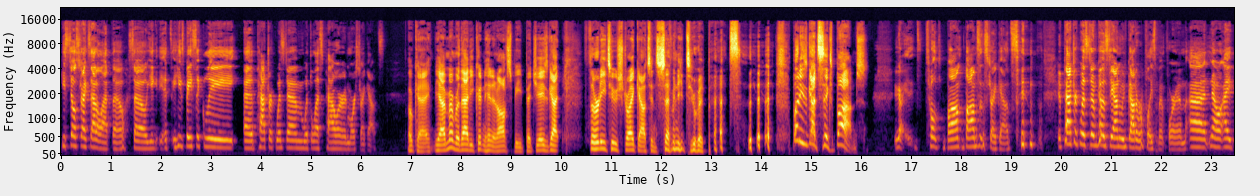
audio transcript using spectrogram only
He still strikes out a lot though, so you, it's, he's basically a Patrick Wisdom with less power and more strikeouts. Okay. Yeah, I remember that. He couldn't hit an off speed pitch. Yeah, he's got 32 strikeouts and 72 at bats. but he's got six bombs. Told bomb, bombs and strikeouts. if Patrick Wisdom goes down, we've got a replacement for him. Uh, no, I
